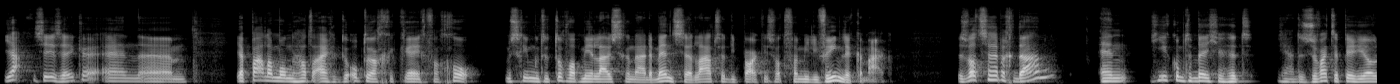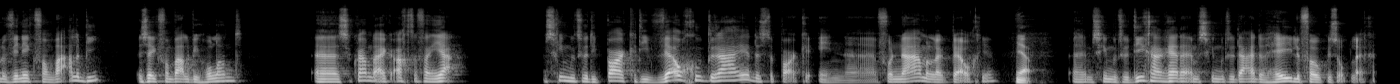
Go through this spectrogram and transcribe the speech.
Ja, zeer zeker. En ehm, ja, Palamon had eigenlijk de opdracht gekregen van... goh, misschien moeten we toch wat meer luisteren naar de mensen. Laten we die parkjes wat familievriendelijker maken. Dus wat ze hebben gedaan... en hier komt een beetje het, ja, de zwarte periode, vind ik, van Walibi. Zeker van Walibi Holland. Eh, ze kwamen er eigenlijk achter van... ja, misschien moeten we die parken die wel goed draaien... dus de parken in eh, voornamelijk België... Ja. eh, misschien moeten we die gaan redden... en misschien moeten we daar de hele focus op leggen.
